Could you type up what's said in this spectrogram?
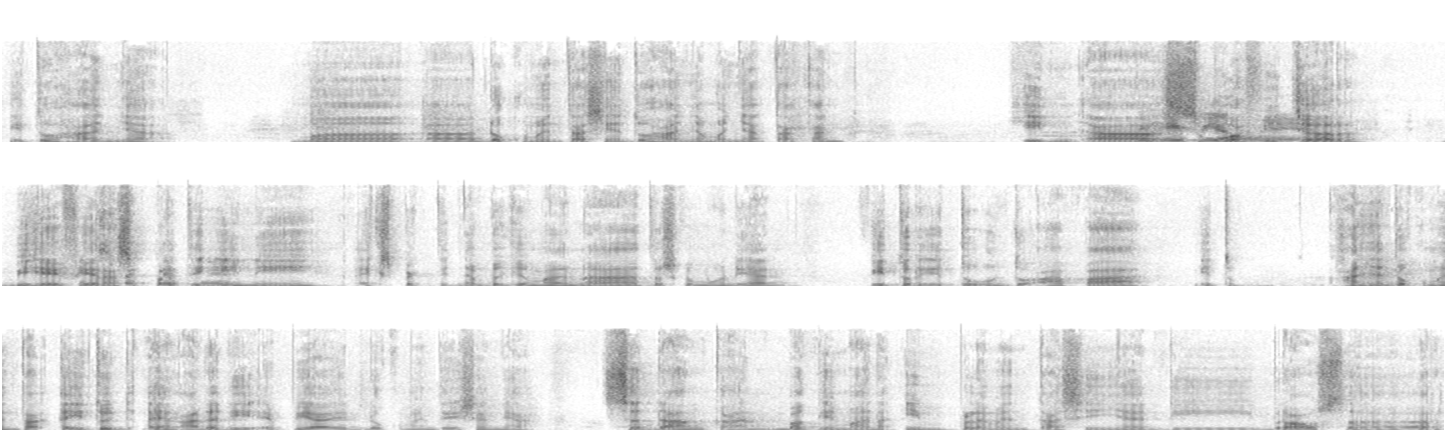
itu hanya me, uh, dokumentasinya itu hanya menyatakan in uh, sebuah ya. feature behaviornya seperti ini, expectednya bagaimana, terus kemudian fitur itu untuk apa, itu hanya dokumenta eh, itu yang ada di API documentationnya. Sedangkan bagaimana implementasinya di browser,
